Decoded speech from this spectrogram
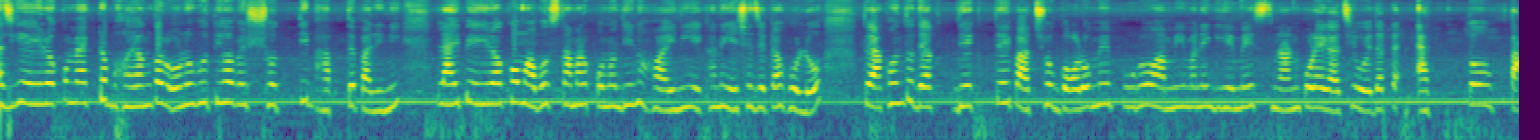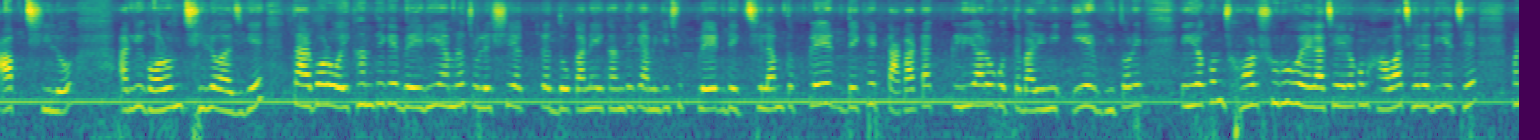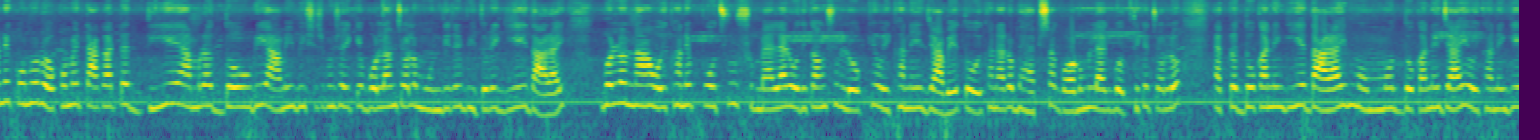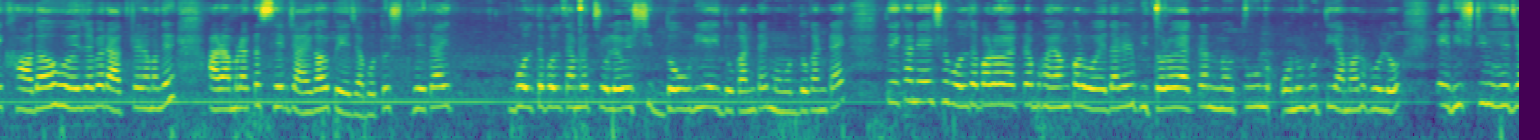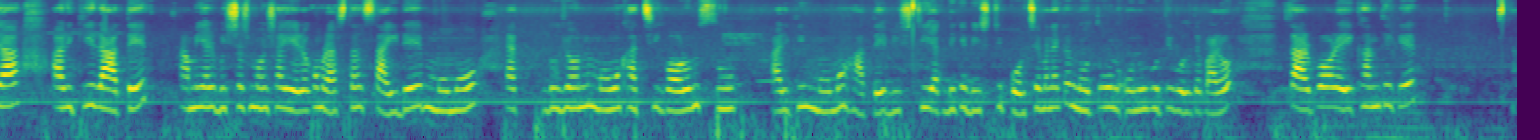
আজকে এইরকম একটা ভয়ঙ্কর অনুভূতি হবে, সত্যি ভাবতে পারিনি। লাইফে এইরকম অবস্থা আমার কোনো দিন হয়নি, এখানে এসে যেটা হলো। তো এখন তো দেখ, দেখতেই পাচ্ছ, গরমে পুরো আমি মানে ঘেমে স্নান করে গেছি ওয়েদারটা এত তাপ ছিল। আর কি গরম ছিল আজকে। তারপর ওইখান থেকে বেরিয়ে আমরা চলে এসেছি একটা দোকানে। এখান থেকে আমি কিছু প্লেট দেখছিলাম। তো প্লেট দেখে টাকাটা ক্লিয়ারও করতে পারিনি। এর ভিতরে এইরকম ঝড় শুরু হয়ে গেছে, এরকম হাওয়া ছেড়ে দিয়েছে। মানে কোনো রকমের টাকাটা দিয়ে আমরা দৌড়িয়ে আমি বিশেষ মশাইকে বললাম, চলো মন্দিরের ভিতরে গিয়েই দাঁড়াই। বলল, না, ওইখানে প্রচুর মেলার অধিকাংশ লোকই ওইখানে যাবে। তো ওইখানে আরও ব্যবসা গরম লাগবে। ওর থেকে চলো একটা দোকানে গিয়ে দাঁড়াই। মোমোর দোকানে যাই। ওইখানে গিয়ে খাওয়া দাওয়া হয়ে যাবে রাত্রের আমাদের, আর আমরা একটা সেফ জায়গাও পেয়ে যাব। তো সেটাই বলতে বলতে আমরা চলেও এসেছি দৌড়িয়ে এই দোকানটায়, মোমোর দোকানটায়। তো এখানে এসে বলতে পারো একটা ভয়ঙ্কর ওয়েদারের ভিতরেও একটা নতুন অনুভূতি আমার হলো। এই বৃষ্টি ভেজা আর কি রাতে, আমি আর বিশ্বাস মশাই এরকম রাস্তার সাইডে মোমো, এক দুজন মোমো খাচ্ছি, গরম স্যুপ আর কি মোমো হাতে। বৃষ্টি, একদিকে বৃষ্টি পড়ছে মানে একটা নতুন অনুভূতি বলতে পারো। তারপর এইখান থেকে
